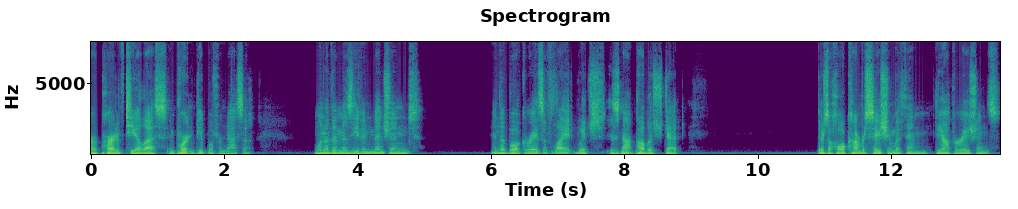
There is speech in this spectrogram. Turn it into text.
are part of TLS, important people from NASA. One of them is even mentioned in the book Rays of Light, which is not published yet. There's a whole conversation with him, the operations,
